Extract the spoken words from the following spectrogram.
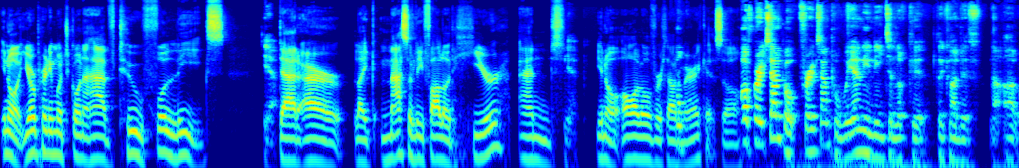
you know, you're pretty much going to have two full leagues that are like massively followed here and you know all over South Well- America. So Well, for example, for example, we only need to look at the kind of. I,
